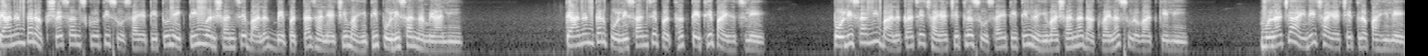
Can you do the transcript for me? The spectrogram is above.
त्यानंतर अक्षय संस्कृती सोसायटीतून एक तीन वर्षांचे बालक बेपत्ता झाल्याची माहिती पोलिसांना मिळाली. त्यानंतर पोलिसांचे पथक तेथे पायहचले पोलिसांनी बालकाचे छायाचित्र सोसायटीतील रहिवाशांना दाखवायला सुरुवात केली. मुलाच्या आईने छायाचित्र पाहिले.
